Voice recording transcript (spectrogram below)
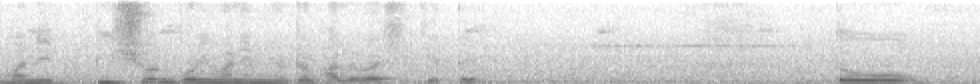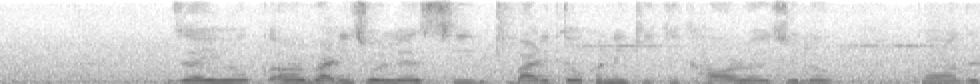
মানে ভীষণ পরিমাণে আমি ওটা ভালোবাসি খেতে। তো যাই হোক, আবার বাড়ি চলে এসেছি। বাড়িতে ওখানে কী কী খাওয়ার হয়েছিল তোমাদের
